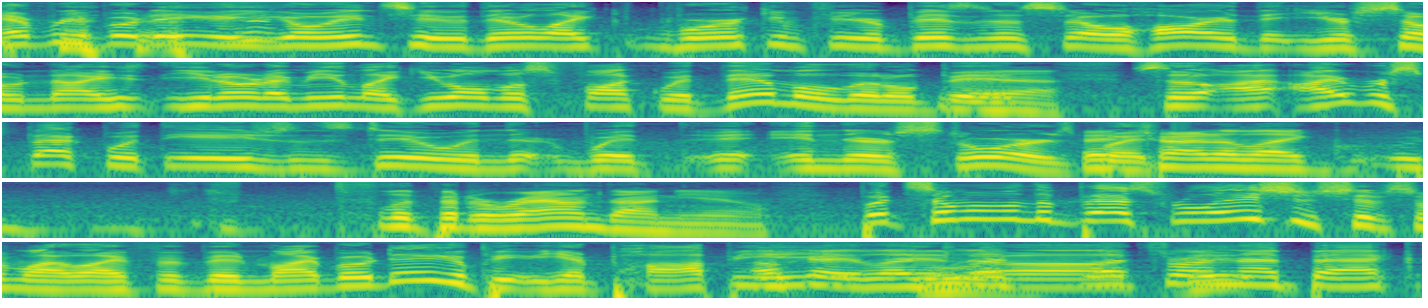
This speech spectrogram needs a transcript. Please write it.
every bodega you go into they're like working for your business so hard that you're so nice you know what I mean? Like you almost fuck with them a little bit. Yeah. so I, I respect what the Asians do in their with in their stores, they but try to like flip it around on you. but some of the best relationships in my life have been my bodega people. You had Poppy. Okay, let, and, let's uh, let's run they- that back.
